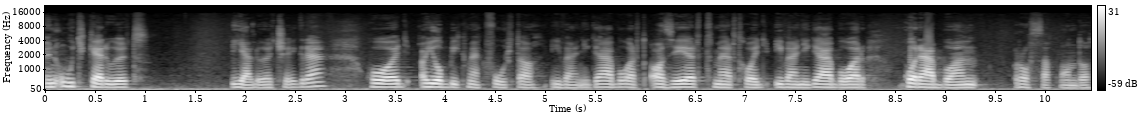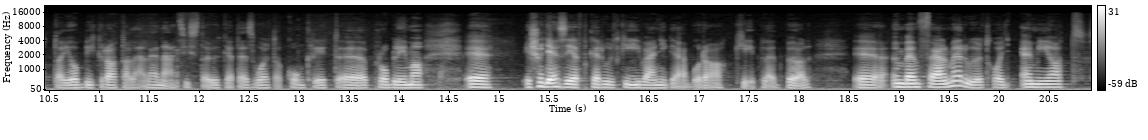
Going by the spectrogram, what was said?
ön úgy került jelöltségre, hogy a Jobbik megfúrta Iványi Gábort azért, mert hogy Iványi Gábor korábban rosszat mondott a Jobbikra, talán lenáciszta őket, ez volt a konkrét probléma, és hogy ezért került ki Iványi Gábor a képletből. Önben felmerült, hogy emiatt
